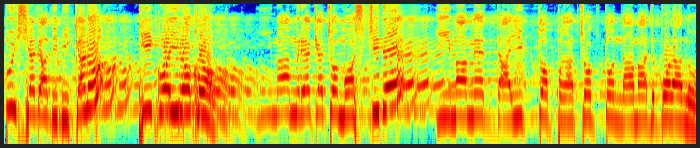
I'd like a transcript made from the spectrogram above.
তুই সেটা দিবি। কেন? ঠিক ওই রকম ইমাম রেখেছ মসজিদে, ইমামের দায়িত্ব পাঁচক তো নামাজ পড়ানো।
